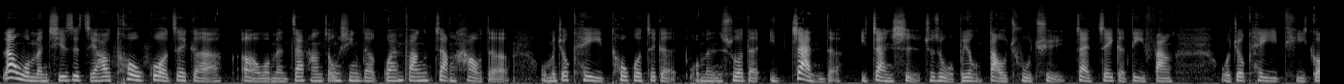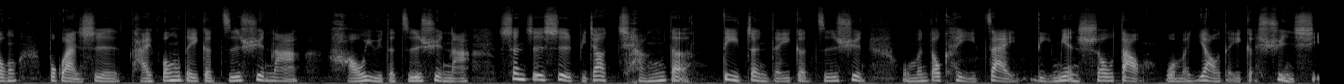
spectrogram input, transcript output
那我们其实只要透过这个呃，我们在防中心的官方账号的，我们就可以透过这个我们说的一站的一站式，就是我不用到处去，在这个地方，我就可以提供不管是台风的一个资讯啊，豪雨的资讯啊，甚至是比较强的地震的一个资讯，我们都可以在里面收到我们要的一个讯息。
